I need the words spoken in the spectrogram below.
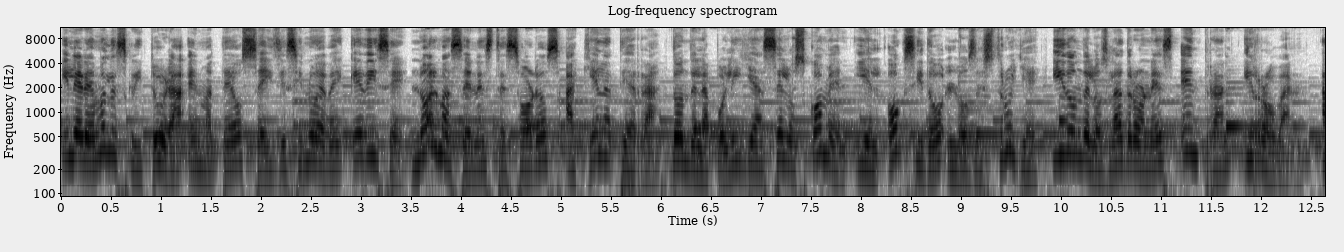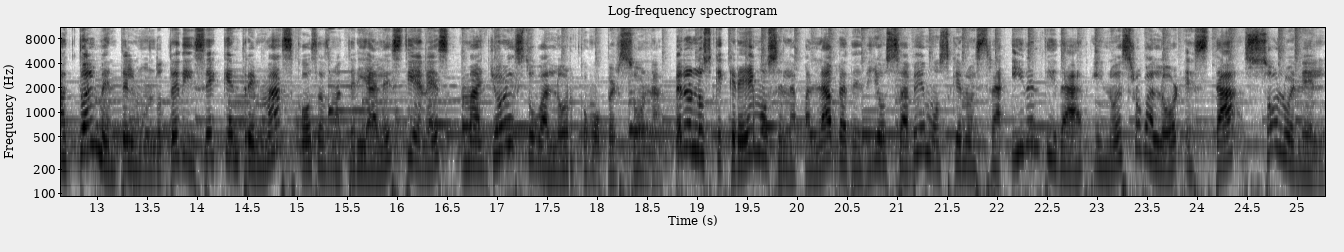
y leeremos la escritura en Mateo 6:19 que dice, no almacenes tesoros aquí en la tierra, donde la polilla se los comen y el óxido los destruye y donde los ladrones entran y roban. Actualmente el mundo te dice que entre más cosas materiales tienes, mayor es tu valor como persona. Pero los que creemos en la palabra de Dios sabemos que nuestra identidad y nuestro valor está solo en Él.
